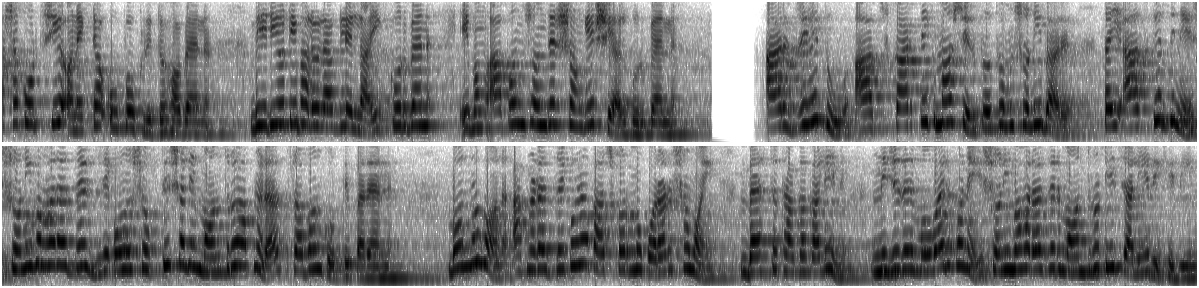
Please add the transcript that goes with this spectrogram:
আশা করছি অনেকটা উপকৃত হবেন। ভিডিওটি ভালো লাগলে লাইক করবেন এবং আপনজনদের সঙ্গে শেয়ার করবেন। আর যেহেতু আজ কার্তিক মাসের প্রথম শনিবার, তাই আজকের দিনে শনি মহারাজের যে কোনো শক্তিশালী মন্ত্র আপনারা শ্রবণ করতে পারেন। বন্ধুগণ, আপনারা যে কোনো কাজকর্ম করার সময় ব্যস্ত থাকাকালীন নিজেদের মোবাইল ফোনে শনি মহারাজের মন্ত্রটি চালিয়ে রেখে দিন।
